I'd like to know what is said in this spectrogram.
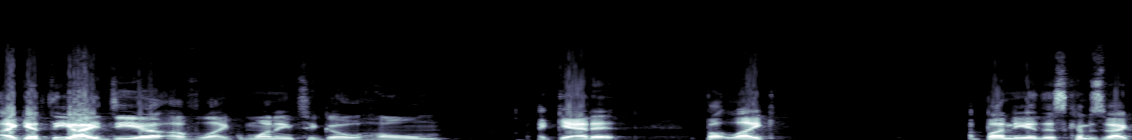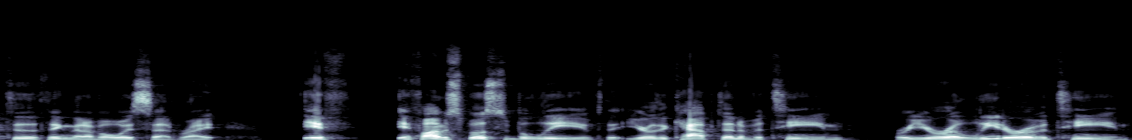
I get the idea of like wanting to go home. I get it. But like Bundy, this comes back to the thing that I've always said, right? If if I'm supposed to believe that you're the captain of a team or you're a leader of a team,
